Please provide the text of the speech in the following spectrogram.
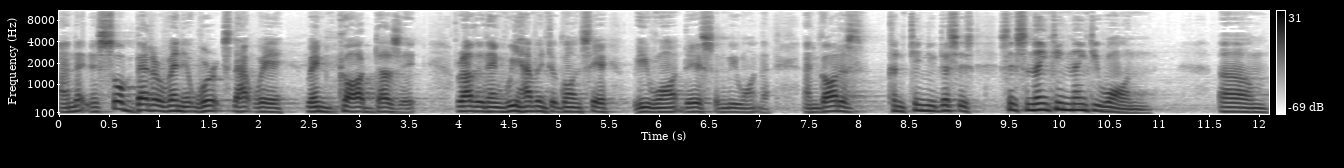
And it's so better when it works that way, when God does it, rather than we having to go and say, we want this and we want that. And God has continued, this is since 1991, um,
